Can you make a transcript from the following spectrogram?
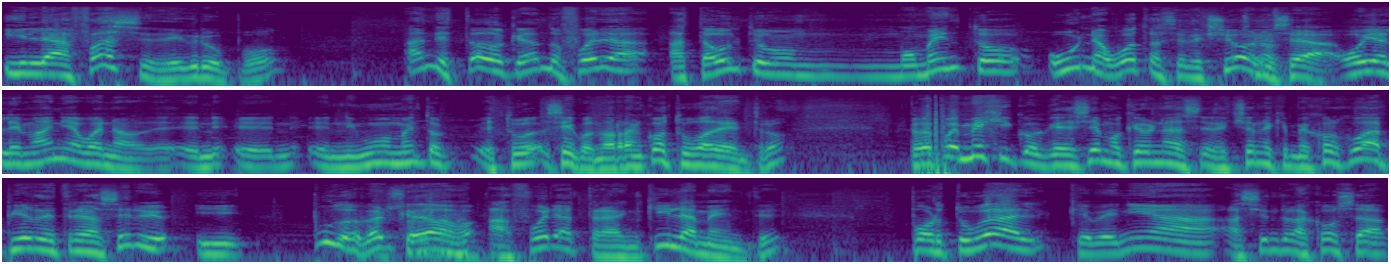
Y la fase de grupo han estado quedando fuera hasta último momento una u otra selección. O sea, hoy Alemania, bueno, en, ningún momento estuvo, sí, cuando arrancó estuvo adentro. Pero después México, que decíamos que era una de las selecciones que mejor jugaba, pierde 3 a 0 y, pudo haber quedado afuera tranquilamente. Portugal, que venía haciendo las cosas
